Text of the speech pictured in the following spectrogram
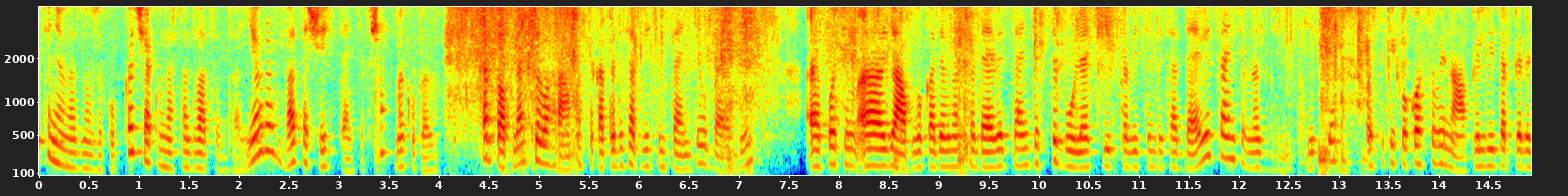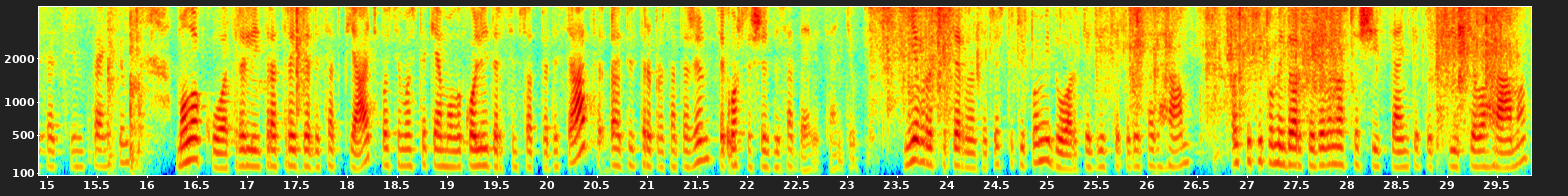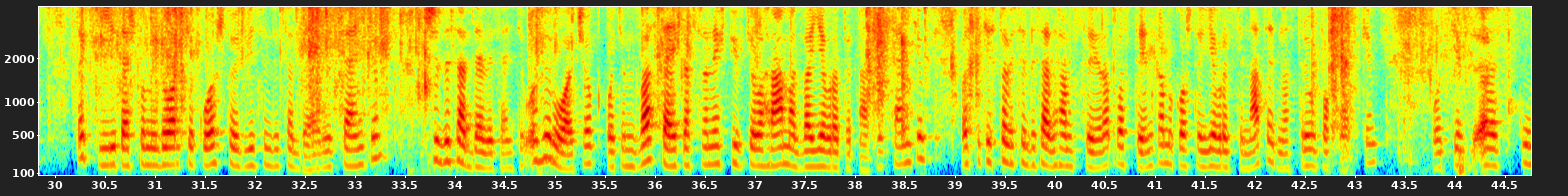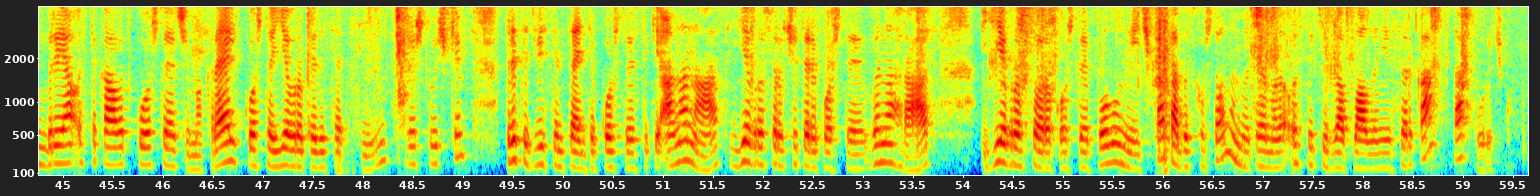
Сьогодні у нас знову закупка. Чек у нас на 22 євро 26 центів. Що ми купили? Картопля кілограм, ось така 58 центів, бебі. Е, Потім е, яблука 99 центів, цибуля сітка 89 центів, у нас дві сітки. Ось такий кокосовий напій, літр 57 центів. Молоко 3 літра 3,55. Потім ось таке молоко літр 750, е, 1,5% жирності, коштує 69 центів. Євро 14, ось такі помідорки 250 грам. Ось такі помідорки 96 центів, тут пів кілограма. Такі теж помідорки коштують 89 центів, 69 центів. Огірочок, потім два стейка свиних пів кілограма, 2 євро 15 центів. Ось такі 180 грам сира пластинками, коштує євро 17, у нас три упаковки. Потім е, скумбрія, ось така от коштує, чи макрель, коштує євро 57, три штучки. 38 центів коштує ось такий ананас, євро 44 коштує виноград, євро 40 коштує полуничка, та безкоштовно ми отримали ось такі два плавлені сирка та курочку.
